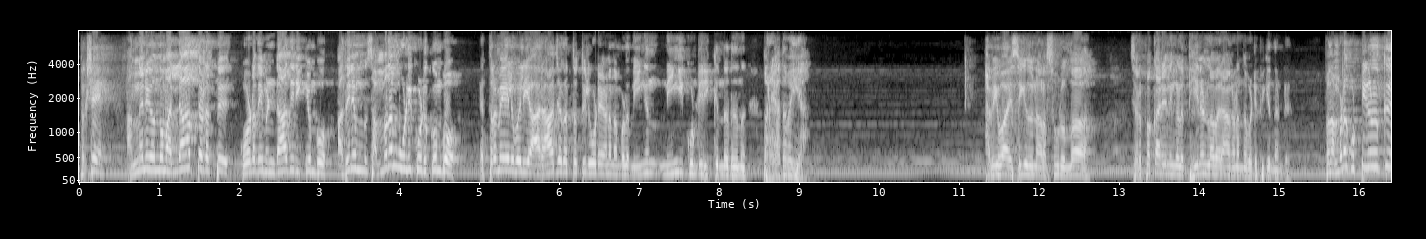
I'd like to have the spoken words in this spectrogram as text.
പക്ഷേ അങ്ങനെയൊന്നും അല്ലാത്തടത്ത് കോടതി മിണ്ടാതിരിക്കുമ്പോ അതിനും സമ്മതം മൂളിക്കൊടുക്കുമ്പോ എത്രമേൽ വലിയ അരാജകത്വത്തിലൂടെയാണ് നമ്മൾ നീങ്ങി നീങ്ങിക്കൊണ്ടിരിക്കുന്നത് എന്ന് പറയാതെ വയ്യ. ഹബീബായ റസൂലുള്ള ചെറുപ്പക്കാരെ നിങ്ങൾ ധീനുള്ളവരാകണമെന്ന് പഠിപ്പിക്കുന്നുണ്ട്. അപ്പൊ നമ്മുടെ കുട്ടികൾക്ക്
